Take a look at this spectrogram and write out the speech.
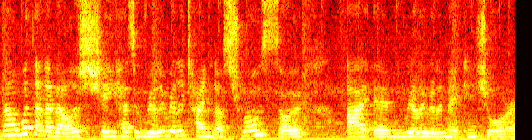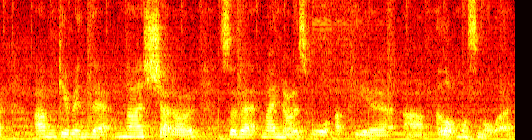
Now with Annabelle, she has a really, really tiny nostrils. So I am really, really making sure I'm giving that nice shadow so that my nose will appear um, a lot more smaller.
